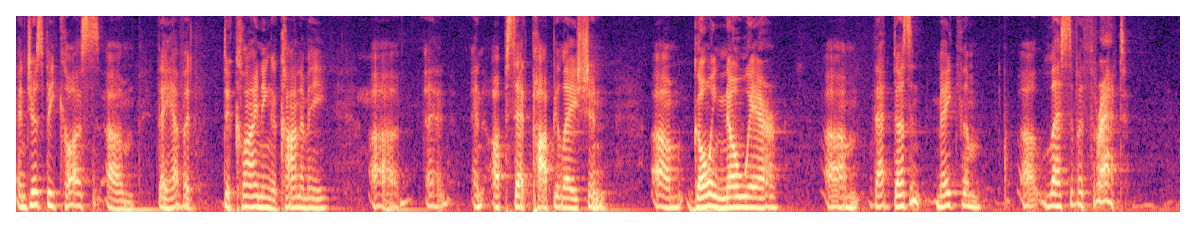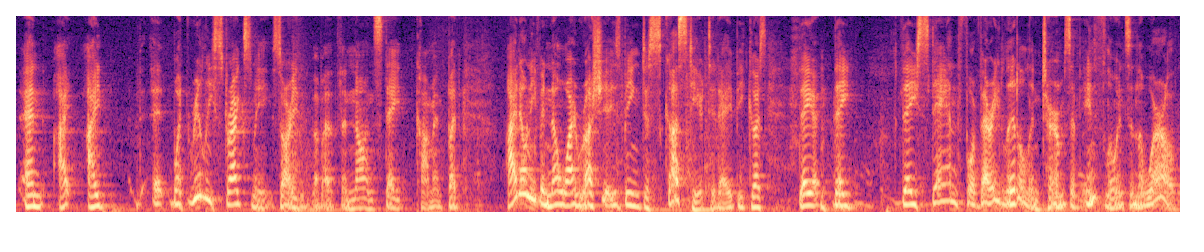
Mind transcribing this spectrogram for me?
And just because um, they have a declining economy, uh, an, an upset population, um, going nowhere, um, that doesn't make them uh, less of a threat. And I, I, it, what really strikes me, sorry about the non-state comment, but I don't even know why Russia is being discussed here today because they, they, they stand for very little in terms of influence in the world.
